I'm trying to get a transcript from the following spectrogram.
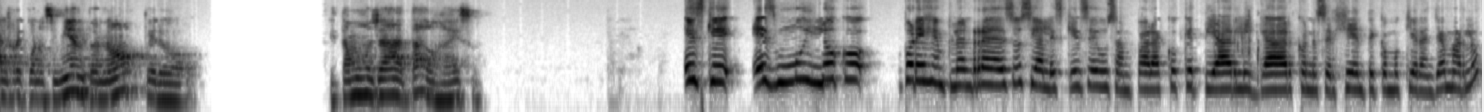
el reconocimiento, ¿no? Pero estamos ya atados a eso. Es que es muy loco, por ejemplo, en redes sociales que se usan para coquetear, ligar, conocer gente, como quieran llamarlo,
